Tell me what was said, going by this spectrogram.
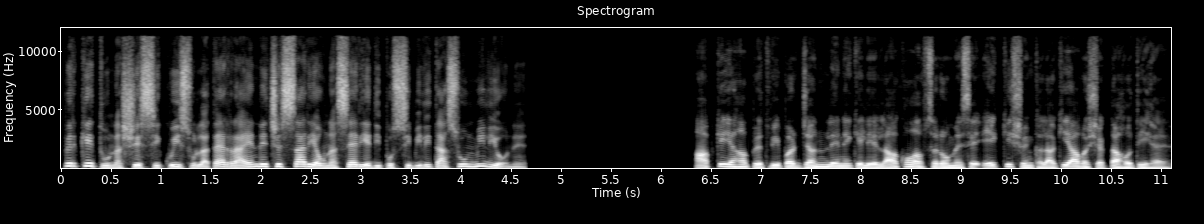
Perché tu nascessi qui sulla Terra è necessaria una serie di possibilità su un milione. आपके यहाँ पृथ्वी पर जन्म लेने के लिए लाखों अवसरों में से एक की श्रृंखला की आवश्यकता होती है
